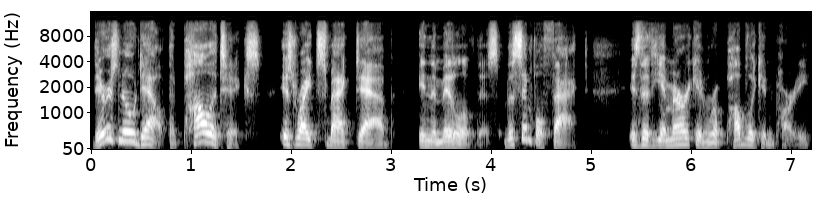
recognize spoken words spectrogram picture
There's no doubt that politics is right smack dab in the middle of this. The simple fact is that the American Republican Party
